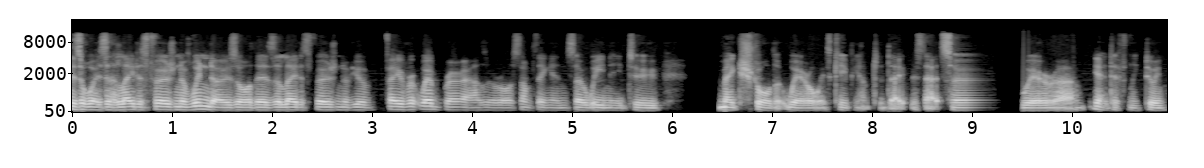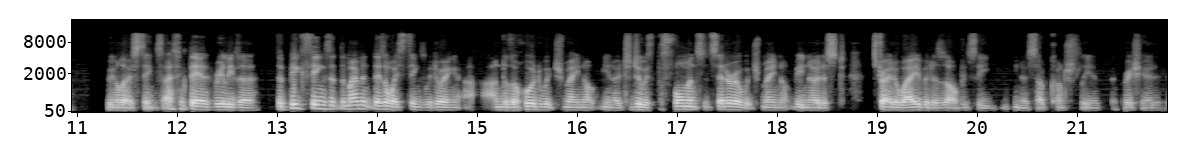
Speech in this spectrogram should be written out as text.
there's always a latest version of Windows, or there's a latest version of your favorite web browser, or something, and so we need to make sure that we're always keeping up to date with that. So we're uh, yeah definitely doing doing all those things. I think they're really the the big things at the moment. There's always things we're doing under the hood, which may not you know to do with performance, etc., which may not be noticed straight away, but is obviously you know subconsciously appreciated.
